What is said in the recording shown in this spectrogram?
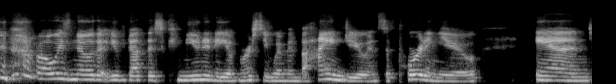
always know that you've got this community of Mercy women behind you and supporting you. And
